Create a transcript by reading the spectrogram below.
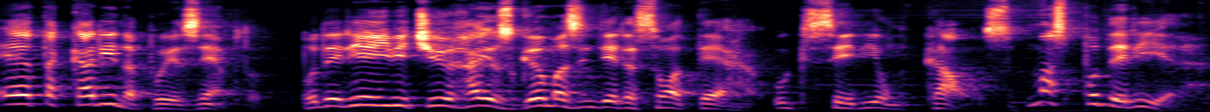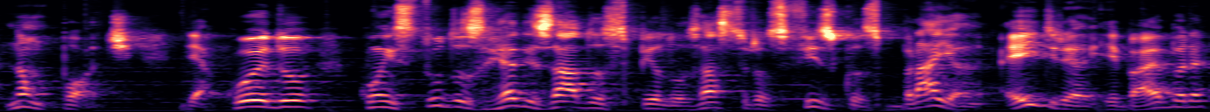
Eta Carina, por exemplo, poderia emitir raios gamas em direção à Terra, o que seria um caos, mas poderia, não pode. De acordo com estudos realizados pelos astrofísicos Brian, Adrian e Barbara,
